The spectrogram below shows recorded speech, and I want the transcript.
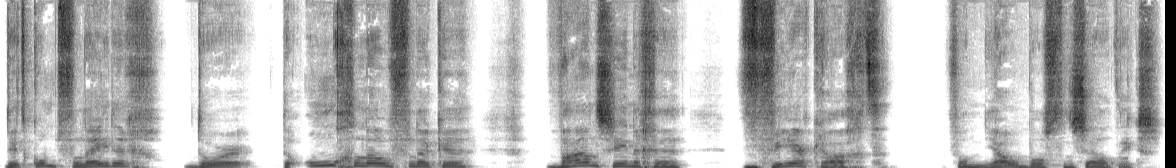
Dit komt volledig door de ongelooflijke, waanzinnige veerkracht van jouw Boston Celtics.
